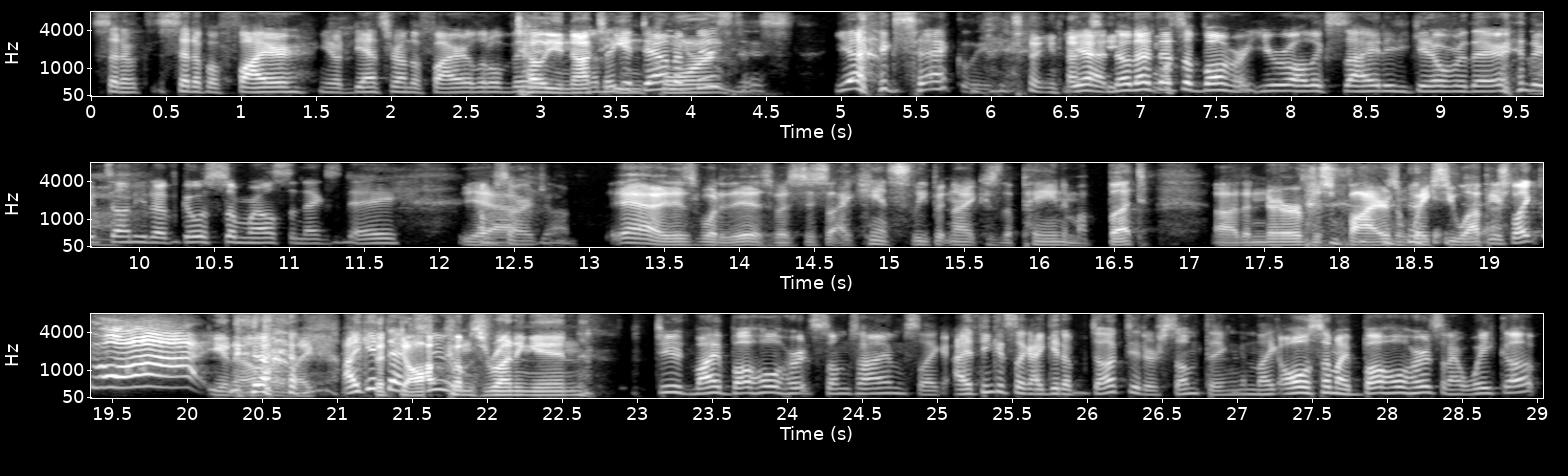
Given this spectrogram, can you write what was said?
set up set up a fire. You know, dance around the fire a little bit. Tell you not you know, to they get down to business. Yeah, exactly. yeah, no, that that's a bummer. You're all excited, you get over there, and they're telling you to go somewhere else the next day. Yeah, I'm sorry, John yeah, it is what it is, but it's just I can't sleep at night because the pain in my butt. Uh, the nerve just fires and wakes you up. And you're just like, ah, you know, like I get the that dog too. comes running in. Dude, my butthole hurts sometimes. Like I think it's like I get abducted or something, and like all of a sudden my butthole hurts and I wake up.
